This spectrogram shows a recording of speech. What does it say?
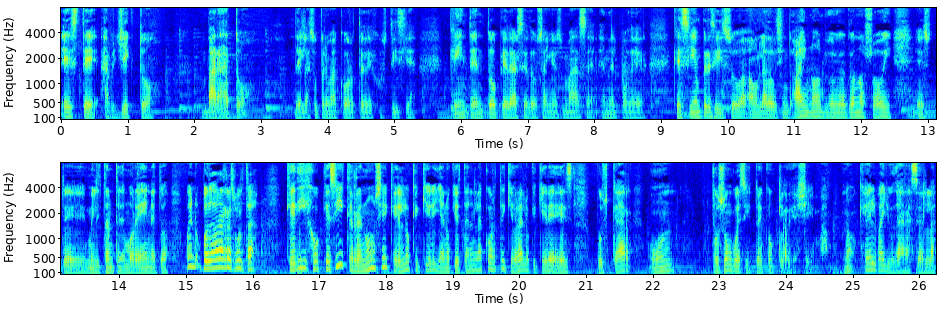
este abyecto, barato de la Suprema Corte de Justicia, que intentó quedarse dos años más en, el poder, que siempre se hizo a un lado diciendo, ay no, yo, no soy este militante de Morena y todo. Bueno, pues ahora resulta que dijo que sí, que renuncie, que él lo que quiere, ya no quiere estar en la corte y que ahora lo que quiere es buscar un pues un huesito ahí con Claudia Sheinbaum, ¿no? Que él va a ayudar a hacer la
